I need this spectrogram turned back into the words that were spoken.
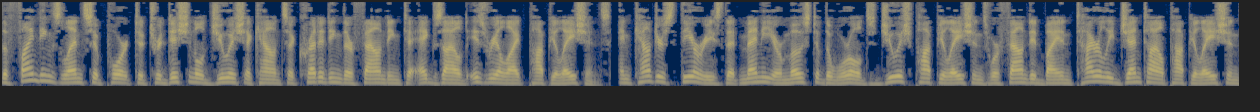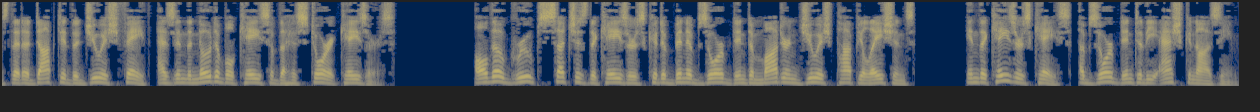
The findings lend support to traditional Jewish accounts accrediting their founding to exiled Israelite populations, and counters theories that many or most of the world's Jewish populations were founded by entirely Gentile populations that adopted the Jewish faith, as in the notable case of the historic Khazars. Although groups such as the Khazars could have been absorbed into modern Jewish populations—in the Khazars' case, absorbed into the Ashkenazim,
